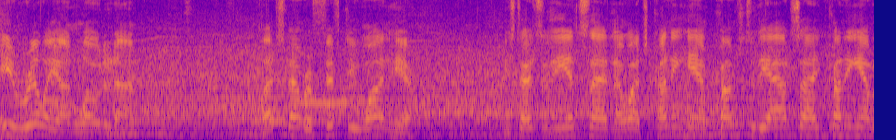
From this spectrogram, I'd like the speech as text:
he really unloaded on him. Watch number 51 here. He starts on the inside. Now watch, Cunningham comes to the outside. Cunningham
